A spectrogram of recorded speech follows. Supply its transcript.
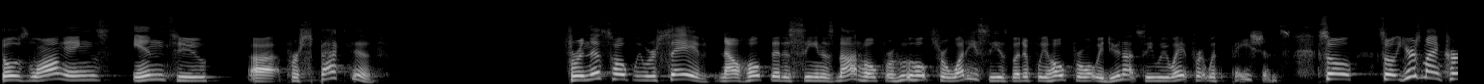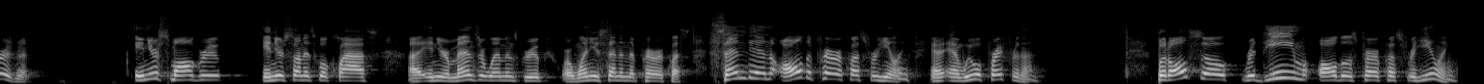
those longings into uh, perspective. For in this hope we were saved. Now, hope that is seen is not hope, for who hopes for what he sees? But if we hope for what we do not see, we wait for it with patience. So, so here's my encouragement. In your small group, in your Sunday school class, uh, in your men's or women's group, or when you send in the prayer requests, send in all the prayer requests for healing, and, and we will pray for them. But also redeem all those prayer requests for healing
